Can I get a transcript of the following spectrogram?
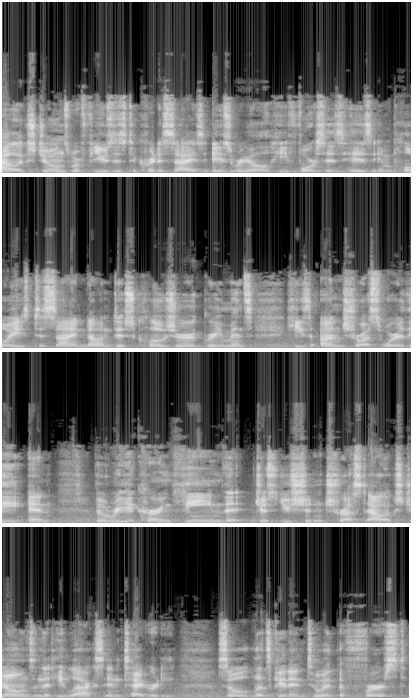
Alex Jones refuses to criticize Israel. He forces his employees to sign non disclosure agreements. He's untrustworthy. And the reoccurring theme that just you shouldn't trust Alex Jones and that he lacks integrity. So let's get into it. The first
